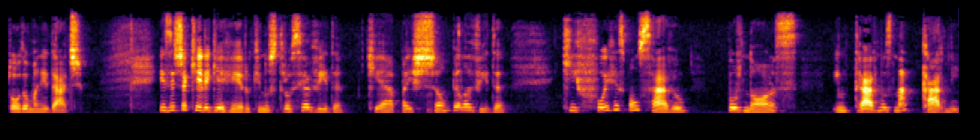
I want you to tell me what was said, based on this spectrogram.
toda a humanidade. Existe aquele guerreiro que nos trouxe a vida, que é a paixão pela vida, que foi responsável por nós entrarmos na carne.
